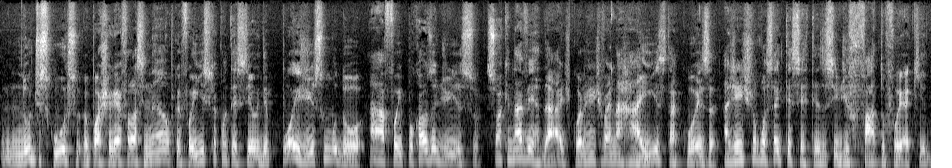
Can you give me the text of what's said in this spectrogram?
no discurso eu posso chegar e falar assim, não, porque foi isso que aconteceu e depois disso mudou. Ah, foi por causa disso. Só que na verdade, quando a gente vai na raiz da coisa, a gente não consegue ter certeza se de fato foi aquilo,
